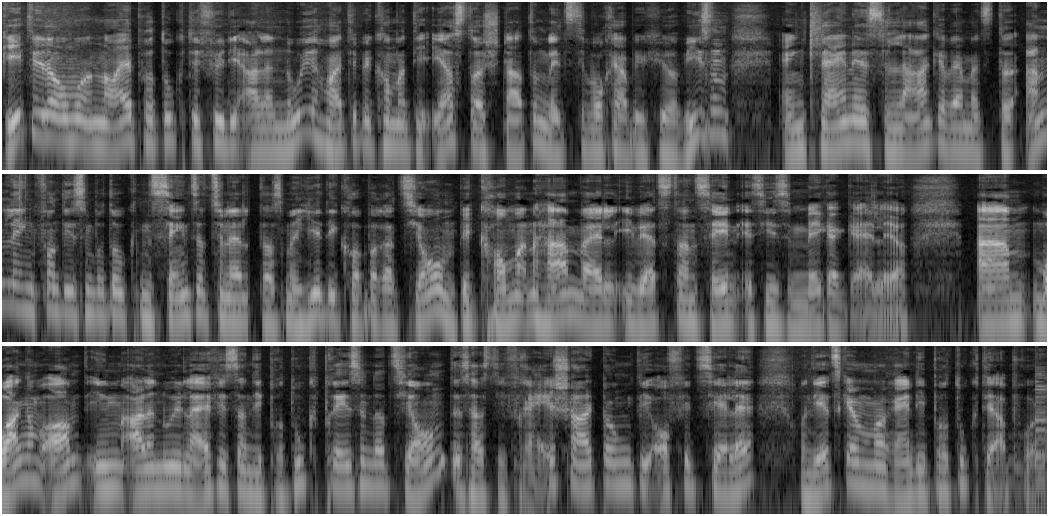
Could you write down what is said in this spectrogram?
geht wieder um neue Produkte für die Alanui. Heute bekommen wir die Erstausstattung. Letzte Woche habe ich überwiesen. Ein kleines Lager werden wir jetzt da anlegen von diesen Produkten. Sensationell, dass wir hier die Kooperation bekommen haben, weil ihr werdet es dann sehen, es ist mega geil. Ja. Ähm, morgen am Abend im Alanui Live ist dann die Produktpräsentation, das heißt die Freischaltung, die offizielle. Und jetzt gehen wir mal rein die Produkte abholen.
